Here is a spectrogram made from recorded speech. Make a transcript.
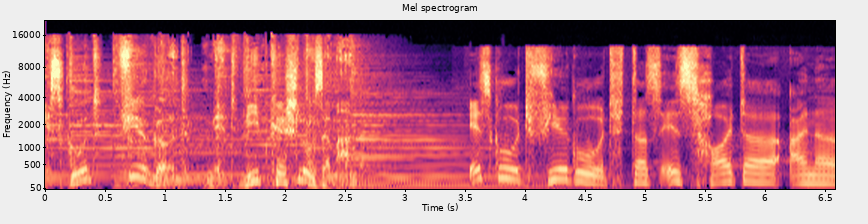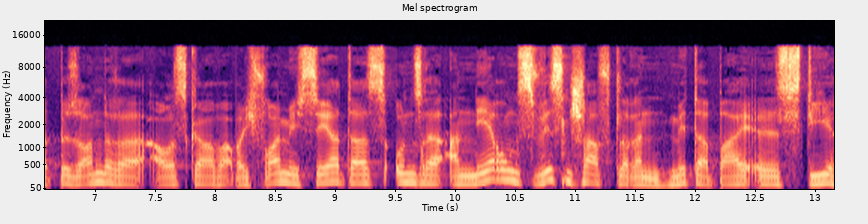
Ist gut, viel gut mit Wiebke Schlusemann. Ist gut, viel gut. Das ist heute eine besondere Ausgabe, aber ich freue mich sehr, dass unsere Ernährungswissenschaftlerin mit dabei ist. Die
